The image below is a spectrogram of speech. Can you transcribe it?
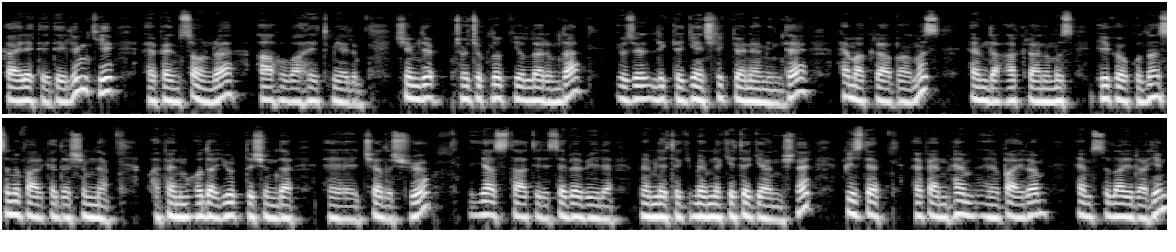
gayret edelim ki efendim sonra ahu vah etmeyelim. Şimdi çocukluk yıllarımda özellikle gençlik döneminde hem akrabamız hem de akranımız ilkokuldan sınıf arkadaşımla efendim o da yurt dışında e, çalışıyor. Yaz tatili sebebiyle memlekete, memlekete gelmişler. Biz de efendim hem e, bayram hem sıla rahim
